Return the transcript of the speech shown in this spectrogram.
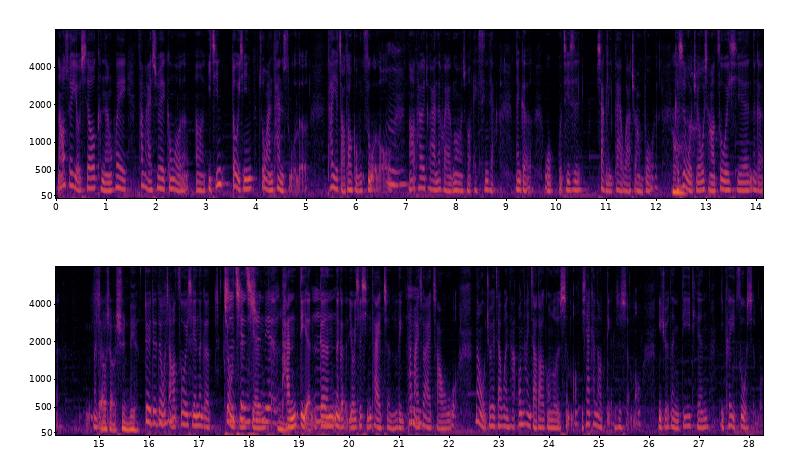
然后所以有时候可能会他们还是会跟我嗯、呃，已经都已经做完探索了，他也找到工作了，嗯，然后他会突然再回来跟我说：“哎，Cynthia，那个我我其实下个礼拜我要去 on board 了，哦、可是我觉得我想要做一些那个。”那个、小小训练，对对对，我想要做一些那个就职前盘点，跟那个有一些心态整理。嗯、他们还是会来找我，嗯、那我就会再问他：哦，那你找到的工作是什么？你现在看到点是什么？你觉得你第一天你可以做什么？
